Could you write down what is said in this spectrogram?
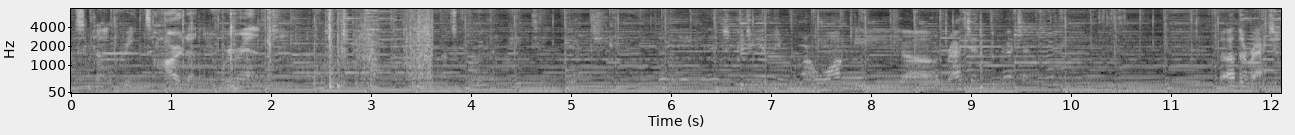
This concrete's hard on your rear end. Let's go with an 18 inch. Could you give me Milwaukee uh, ratchet? Ratchet. The other ratchet.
